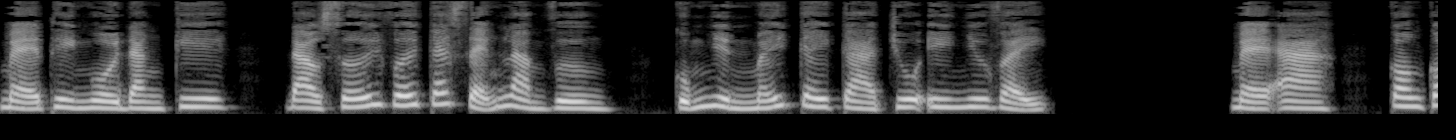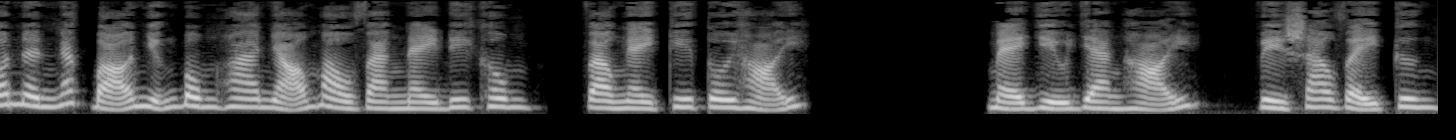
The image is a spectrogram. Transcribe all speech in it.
Mẹ thì ngồi đằng kia, đào xới với cái xẻng làm vườn, cũng nhìn mấy cây cà chua y như vậy. Mẹ à, con có nên ngắt bỏ những bông hoa nhỏ màu vàng này đi không? Vào ngày kia tôi hỏi. Mẹ dịu dàng hỏi, vì sao vậy cưng?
